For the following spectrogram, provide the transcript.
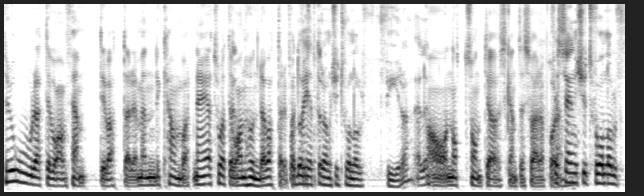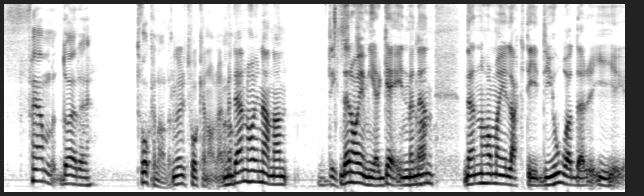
tror att det var en 50-wattare, men det kan vara... Nej, jag tror att det var en 100-wattare Och då heter de 2204 eller? Ja, något sånt. Jag ska inte svära på För den. sen 2205 då är det två kanaler. Då är det två kanaler. Men den har ju en annan... Disk. Den har ju mer gain, men Ja. den, den har man ju lagt i dioder i,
